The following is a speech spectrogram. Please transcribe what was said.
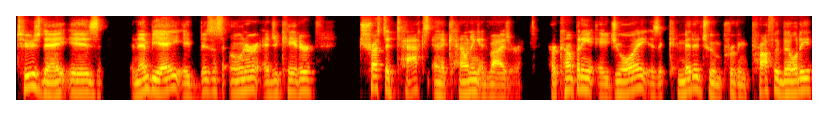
Tuesday is an MBA, a business owner, educator, trusted tax and accounting advisor. Her company, AJOI, is committed to improving profitability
